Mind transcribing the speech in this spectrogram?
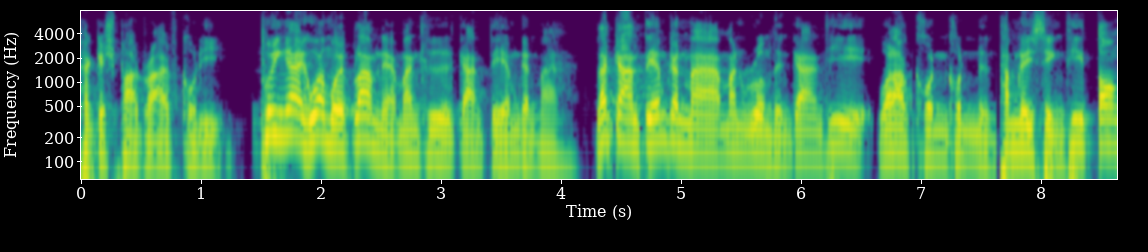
package power drive Cody พูดง่ายๆคือว่ามวยปล้ำเนี่ยมันคือการเตรียมกันมา และการเตรียมกันมามันรวมถึงการที่เวลาคนคนหนึ่งทำในสิ่งที่ต้อง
